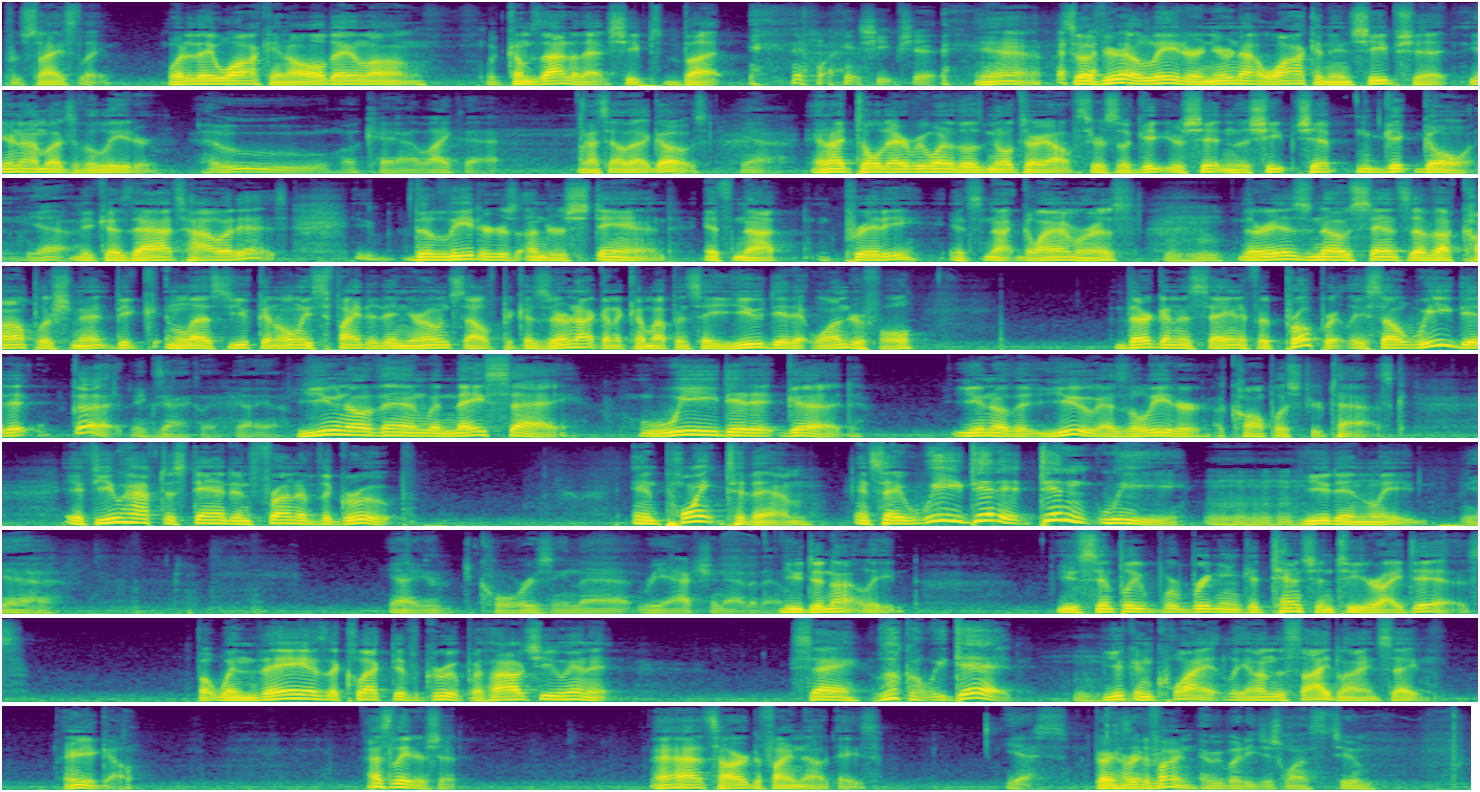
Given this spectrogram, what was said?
Precisely. What do they walk in all day long? What comes out of that sheep's butt? Walking sheep shit. Yeah. So if you're a leader and you're not walking in sheep shit, you're not much of a leader. Ooh, okay, I like that. That's how that goes. Yeah. And I told every one of those military officers, so get your shit in the sheep chip and get going. Yeah. Because that's how it is. The leaders understand it's not pretty, it's not glamorous. Mm-hmm. There is no sense of accomplishment bec- unless you can only find it in your own self because they're not going to come up and say, You did it wonderful. They're going to say, and if appropriately so, we did it good. Exactly. Yeah, yeah. You know, then when they say, We did it good, you know that you, as a leader, accomplished your task. If you have to stand in front of the group and point to them and say, We did it, didn't we? Mm-hmm. You didn't lead. Yeah. Yeah, you're coercing that reaction out of them. You did not lead. You simply were bringing attention to your ideas. But when they, as a collective group, without you in it, say, Look what we did, mm-hmm. you can quietly on the sideline say, There you go. That's leadership. That's hard to find nowadays. yes. Very hard to find. Everybody just wants to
